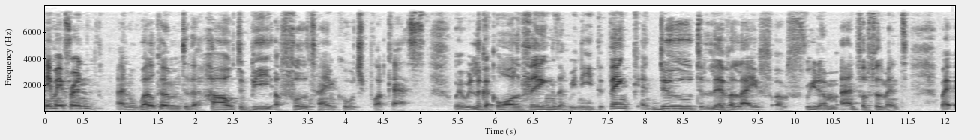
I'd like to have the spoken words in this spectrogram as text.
Hey, my friend, and welcome to the How to Be a Full Time Coach podcast, where we look at all the things that we need to think and do to live a life of freedom and fulfillment by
